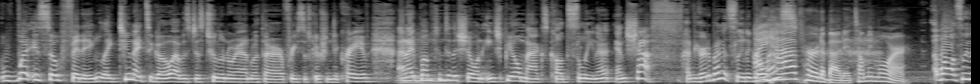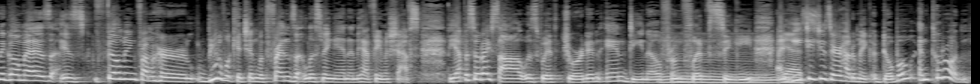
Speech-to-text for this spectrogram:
what is so fitting, like two nights ago, I was just tooling around with our free subscription to Crave, and mm. I bumped into the show on HBO Max called Selena and Chef. Have you heard about it? Selena Gomez? I have heard about it. Tell me more. Well, Selena Gomez is filming from her beautiful kitchen with friends listening in, and they have famous chefs. The episode I saw was with Jordan Andino from mm, Flip Sigi, and yes. he teaches her how to make adobo and turon.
